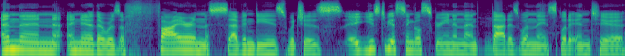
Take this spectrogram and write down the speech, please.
and then I know there was a fire in the 70s, which is it used to be a single screen, and then that is when they split it into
